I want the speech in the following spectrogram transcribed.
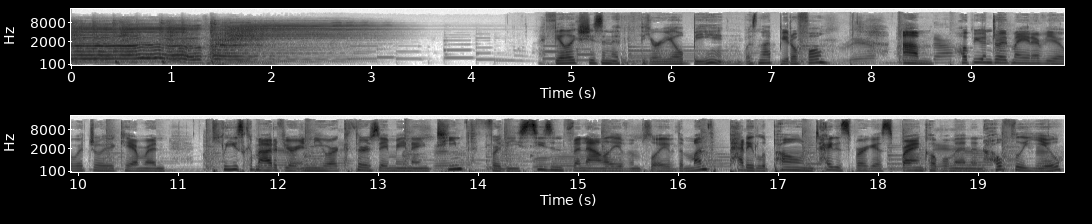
love her. I feel like she's an ethereal being. Wasn't that beautiful? Um, hope you enjoyed my interview with Julia Cameron. Please come out if you're in New York Thursday, May 19th for the season finale of Employee of the Month. Patti LuPone, Tituss Burgess, Brian Koppelman, and hopefully you.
